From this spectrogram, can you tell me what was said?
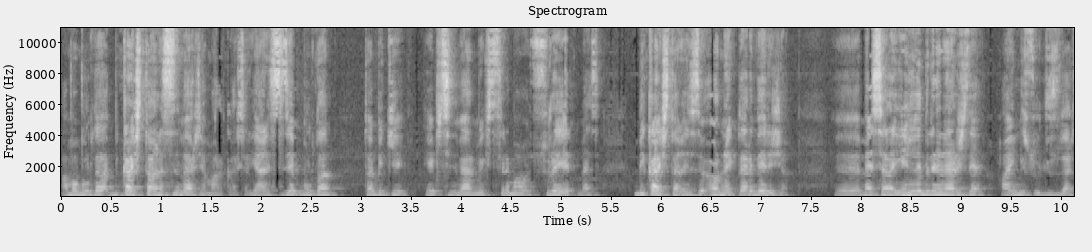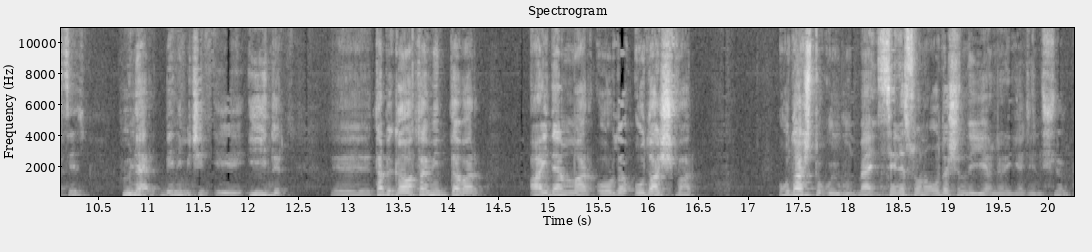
Ama burada birkaç tanesini vereceğim arkadaşlar. Yani size buradan tabii ki hepsini vermek isterim ama süre yetmez. Birkaç tane size örnekler vereceğim. E, mesela yenilenebilir enerjide hangisi ucuz derseniz Hüner benim için e, iyidir. E, tabii Galata Wind de var. Ayden var. Orada Odaş var. Odaş da uygun. Ben sene sonu Odaş'ın da iyi yerlere geleceğini düşünüyorum.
